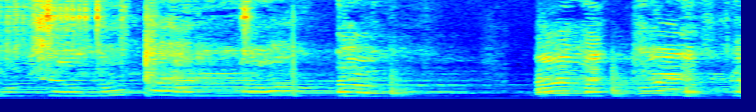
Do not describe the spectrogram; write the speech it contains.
won't tell nobody, no. Uh, like playing.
